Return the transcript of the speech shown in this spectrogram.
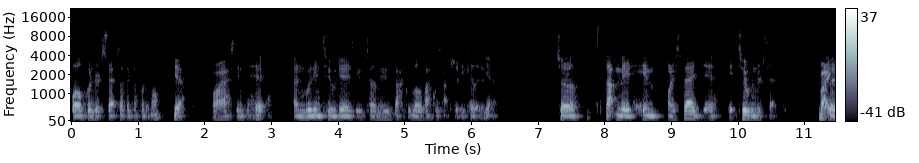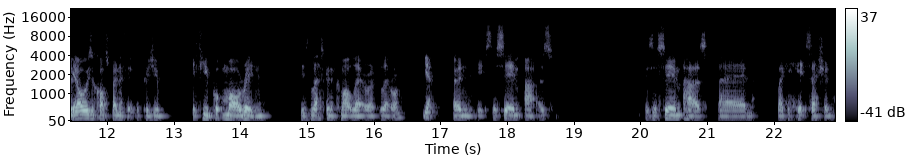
1200 steps, I think I put him on. Yeah. Or I asked him to hit, and within two days he was telling me his back lower back was absolutely killing him. Yeah. So that made him on his third day HIIT 200 steps. Right. So there's yeah. always a cost benefit because you, if you put more in, there's less going to come out later later on. Yeah. and it's the same as, it's the same as um like a HIIT session.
